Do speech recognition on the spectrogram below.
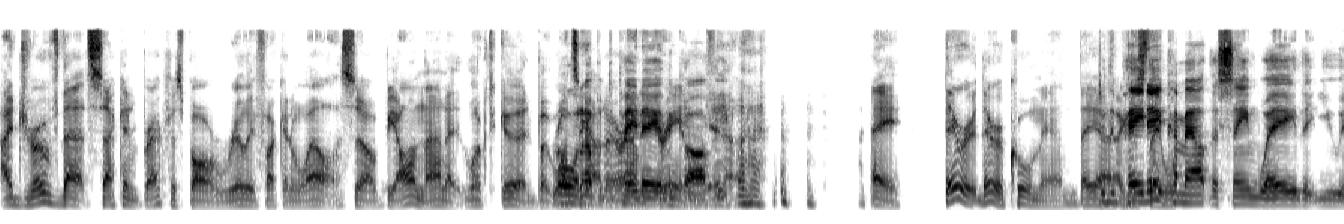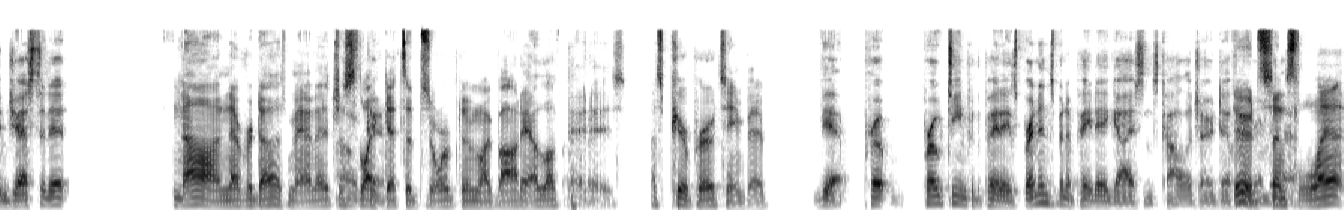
I drove that second breakfast ball really fucking well. So beyond that, it looked good. But Rolling up with the payday and the green, coffee. hey, they were they were cool, man. They Did uh, the I guess they payday come out the same way that you ingested it? Nah, never does, man. It just Okay. like gets absorbed in my body. I love paydays. That's pure protein, babe. Yeah, pro protein for the paydays. Brendan's been a payday guy since college. I definitely Dude, since that. Lent,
